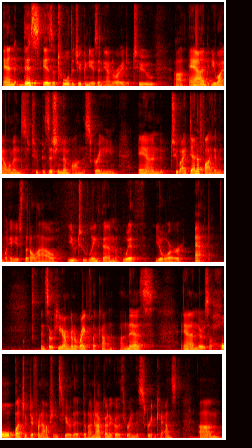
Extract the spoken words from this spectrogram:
And this is a tool that you can use in Android to uh, add UI elements, to position them on the screen, and to identify them in ways that allow you to link them with your app. And so here I'm going to right click on, on this and there's a whole bunch of different options here that, that I'm not going to go through in this screencast. Um,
